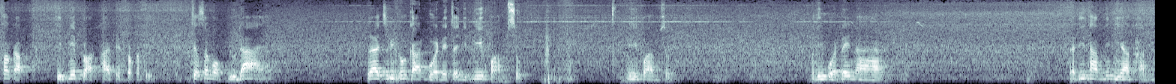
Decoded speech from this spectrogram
เท่ากับจิตนี้ปลอดภัยเป็นปกติ จะสงบอยู่ได้ และชีวิตของการบวชเนี่ยจะมีความสุข มีความสุขทีบวชได้นานแต่ที่ทำนี่มีอาถรรพ์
